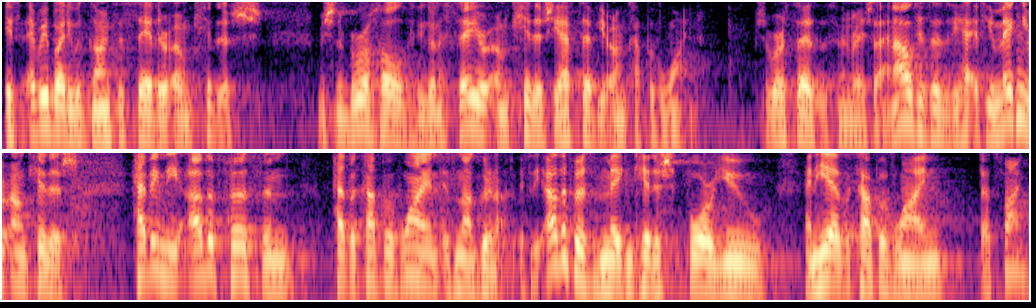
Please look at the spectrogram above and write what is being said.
if everybody was going to say their own Kiddush, Mishnah Berurah holds if you're going to say your own kiddush, you have to have your own cup of wine. Mishnah Berurah says this in Reisha. And Aleph says if, you ha- if you're making your own kiddush, having the other person have a cup of wine is not good enough. If the other person is making kiddush for you and he has a cup of wine, that's fine.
